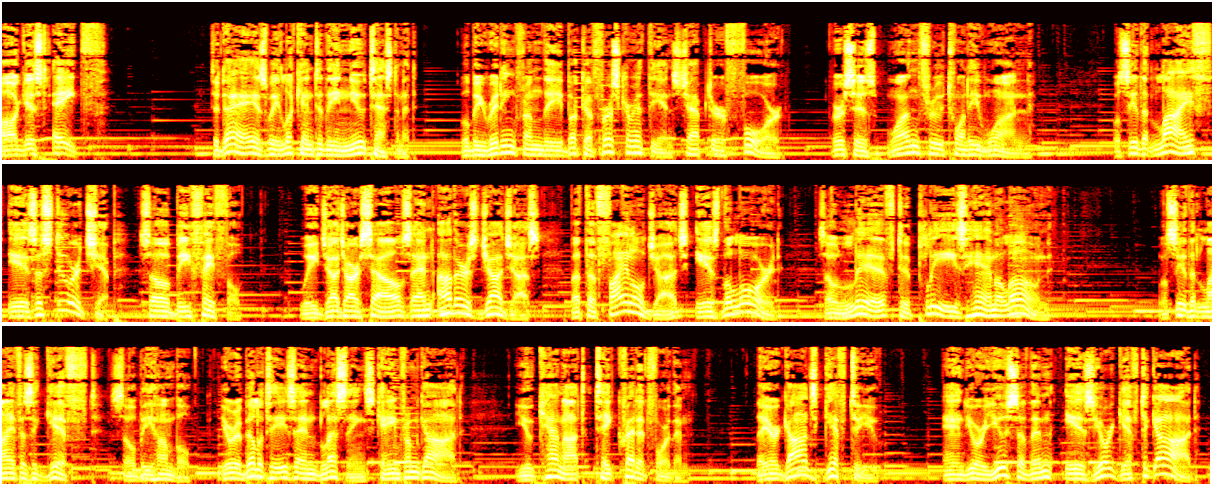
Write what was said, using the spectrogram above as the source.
August 8th. Today, as we look into the New Testament, we'll be reading from the book of 1 Corinthians, chapter 4, verses 1 through 21. We'll see that life is a stewardship, so be faithful. We judge ourselves and others judge us, but the final judge is the Lord, so live to please Him alone. We'll see that life is a gift, so be humble. Your abilities and blessings came from God. You cannot take credit for them. They are God's gift to you, and your use of them is your gift to God.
